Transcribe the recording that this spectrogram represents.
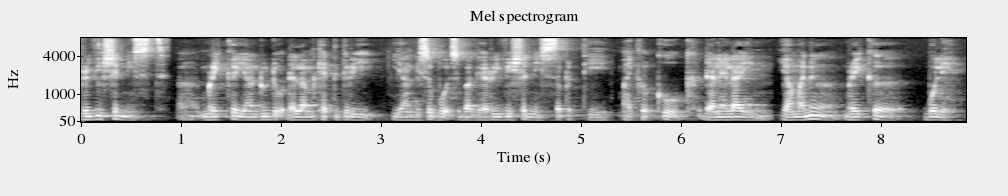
revisionist, uh, mereka yang duduk dalam kategori yang disebut sebagai revisionist seperti Michael Cook dan lain-lain yang mana mereka boleh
